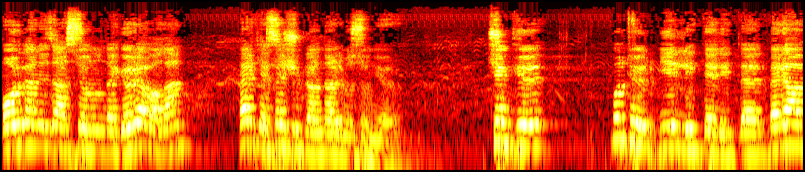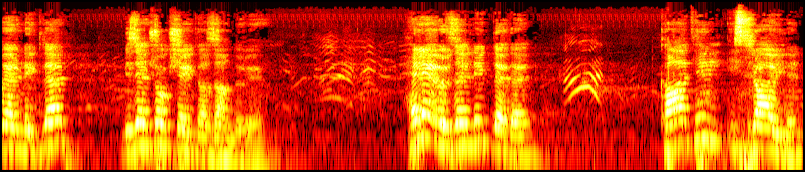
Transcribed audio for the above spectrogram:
organizasyonunda görev alan herkese şükranlarımı sunuyorum. Çünkü bu tür birliktelikler, beraberlikler bize çok şey kazandırıyor. Hele özellikle de katil İsrail'in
